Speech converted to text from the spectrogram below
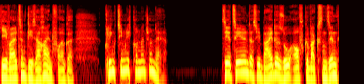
Jeweils in dieser Reihenfolge. Klingt ziemlich konventionell. Sie erzählen, dass sie beide so aufgewachsen sind,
